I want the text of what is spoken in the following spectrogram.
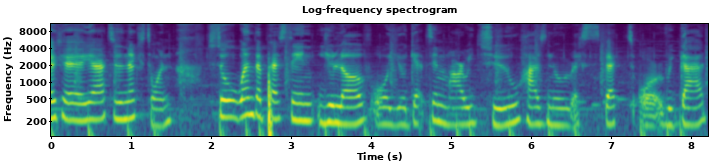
Okay, yeah, to the next one. So, when the person you love or you're getting married to has no respect or regard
